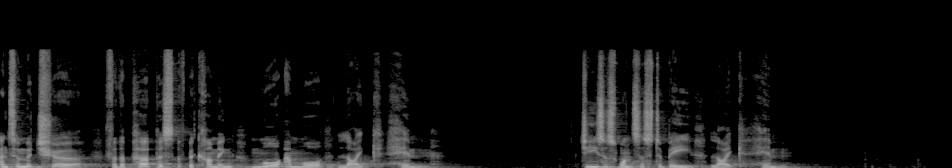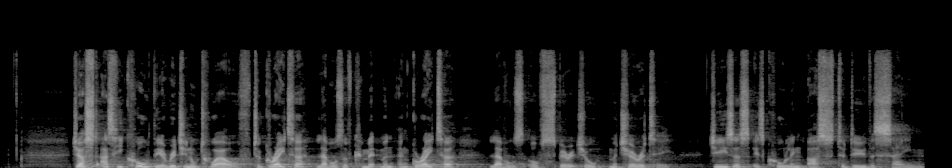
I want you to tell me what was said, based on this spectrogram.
and to mature for the purpose of becoming more and more like him. Jesus wants us to be like him. Just as he called the original 12 to greater levels of commitment and greater levels of spiritual maturity, Jesus is calling us to do the same.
